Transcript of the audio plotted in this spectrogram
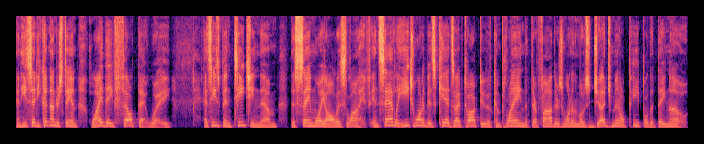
And he said he couldn't understand why they felt that way as he's been teaching them the same way all his life. And sadly, each one of his kids I've talked to have complained that their father is one of the most judgmental people that they know.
